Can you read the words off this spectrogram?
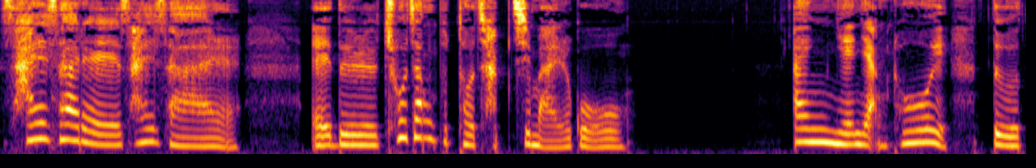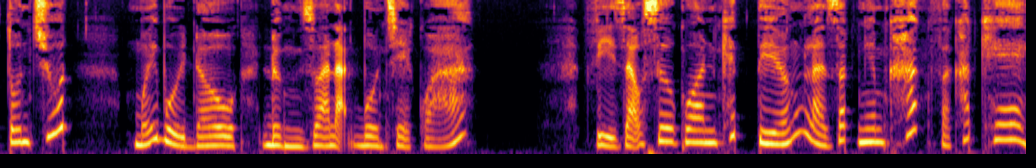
살살해 살살. 애들 초장부터 잡지 말고. Anh nhẹ nhàng thôi, từ tôn chút, mới buổi đầu đừng doa nạn buồn trẻ quá. Vì giáo sư Kwon khét tiếng là rất nghiêm khắc và khắt khe.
